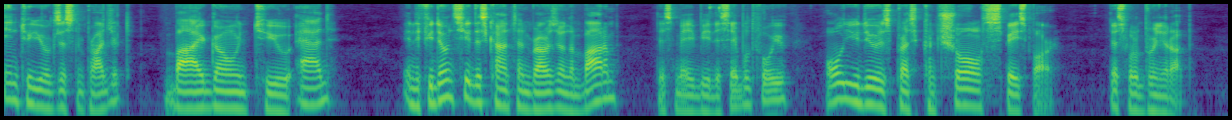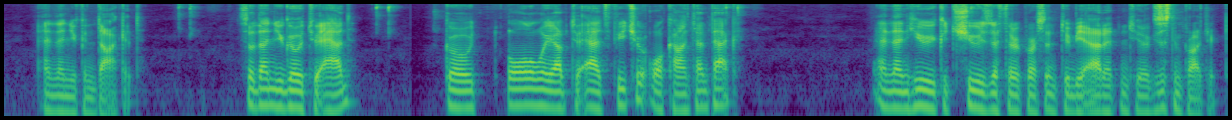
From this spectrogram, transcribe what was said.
into your existing project by going to add. And if you don't see this content browser on the bottom, this may be disabled for you. All you do is press Control Spacebar. This will bring it up and then you can dock it. So then you go to add, go all the way up to add feature or content pack. And then here you could choose the third person to be added into your existing project.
